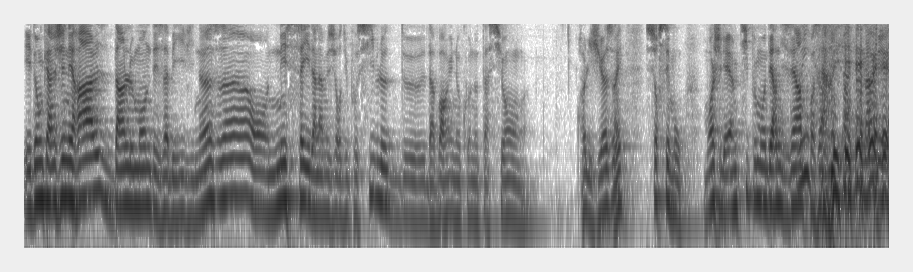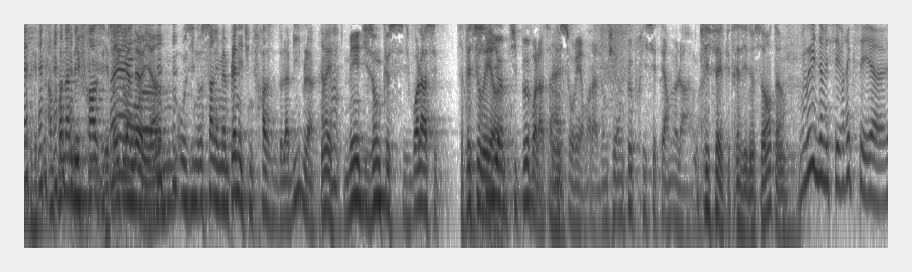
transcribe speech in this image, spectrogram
Et donc, en général, dans le monde des abbayes vineuses, on essaye, dans la mesure du possible, d'avoir une connotation religieuse Oui. sur ces mots. Moi, je l'ai un petit peu modernisé en, Oui. prenant, en prenant des, en prenant des phrases qui sont, hein. euh, aux innocents les mêmes plaines est une phrase de la Bible. Oui. Mais disons que voilà, c'est Ça fait aussi sourire. un petit peu, voilà, ça Ouais. fait sourire. Voilà, donc j'ai un peu pris ces termes-là. ouais. Christelle, qui est très innocente. Oui, non, mais c'est vrai que c'est. euh,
